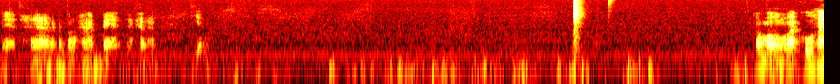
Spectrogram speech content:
แปดห้าแล้วก็ต้องห้าแปดนะครับ เขียน ก็มองว่าคู่ห้า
